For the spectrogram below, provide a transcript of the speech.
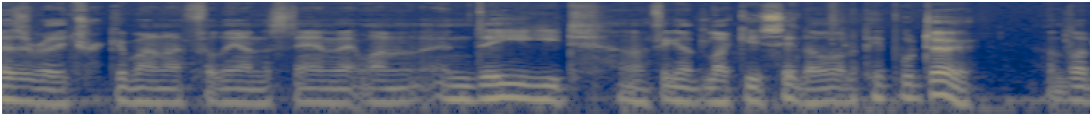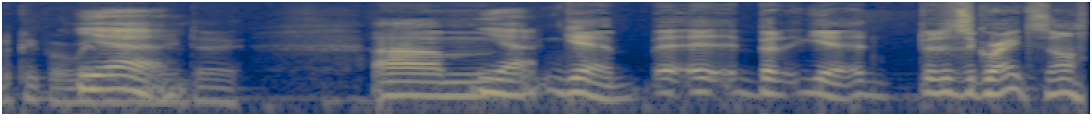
it is a really tricky one I fully understand that one indeed I think like you said a lot of people do a lot of people really, yeah. really do um, yeah, yeah, but, uh, but yeah, but it's a great song.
